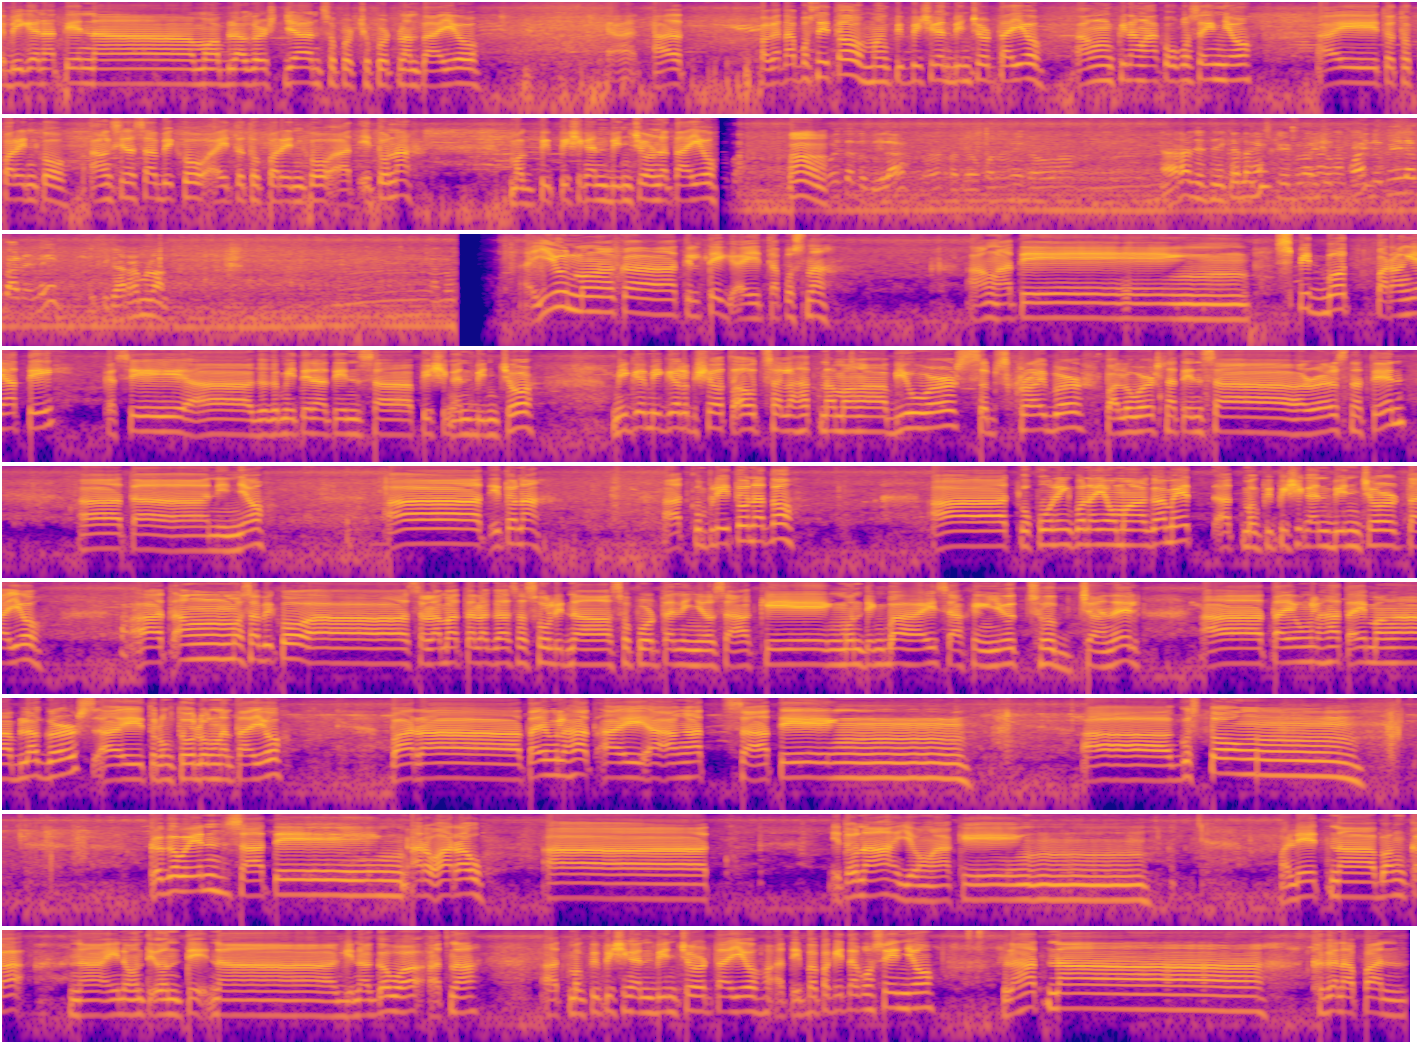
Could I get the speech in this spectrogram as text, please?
kaibigan natin na mga vloggers dyan support support lang tayo yan. At pagkatapos nito, mag-fishing adventure tayo. Ang pinangako ko sa inyo ay tutuparin ko. Ang sinasabi ko ay tutuparin ko at ito na. Mag-fishing adventure na tayo. Ah. Sa Lubila? Padaw ko na ni daw ang... Ara, sitika lang eh. Subscribe lang yung kwan. Lubila tanin ni. Sitikaran mo lang. ano? Ayun mga katiltig ay tapos na. Ang ating speedboat parang yate kasi ah, gagamitin natin sa fishing adventure. Mega mega love shout out sa lahat ng mga viewers, subscriber, followers natin sa reels natin at ah, ninyo. At ito na. At kumpleto na to. At kukunin ko na yung mga gamit at magpipishing adventure tayo. At ang masabi ko, ah, salamat talaga sa solid na suporta ninyo sa aking munting bahay, sa aking YouTube channel. At tayong lahat ay mga vloggers, ay tulong-tulong na tayo para tayong lahat ay aangat sa ating ah, gustong gagawin sa ating araw-araw. At ito na yung aking maliit na bangka na inuunti-unti na ginagawa at na at magpipishing adventure tayo. At ipapakita ko sa inyo lahat na kaganapan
